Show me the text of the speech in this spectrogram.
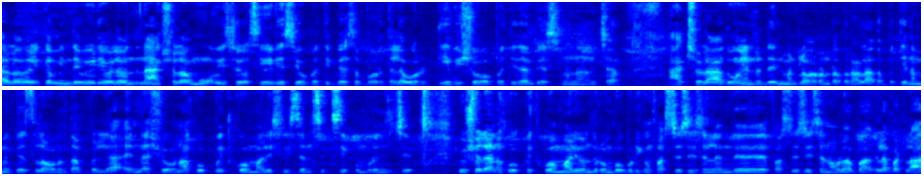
ஹலோ வெல்கம் இந்த வீடியோவில் வந்து நான் ஆக்சுவலாக மூவிஸோ சீரீஸையோ பற்றி பேச போகிறதில்ல ஒரு டிவி ஷோவை பற்றி தான் பேசணும்னு நினச்சேன். ஆக்சுவலாக அதுவும் என்டர்டெயின்மெண்ட்டில் வரோன்றதுனால அதை பற்றி நம்ம பேசலாம் ஒன்றும் தப்பு இல்லை. என்ன ஷோனா cook with Comali season six இப்போ முடிஞ்சிச்சு. யூஸ்வலாக எனக்கு குக் வித் கோமாளி வந்து ரொம்ப பிடிக்கும். ஃபஸ்ட்டு சீசன்லேருந்து ஃபஸ்ட்டு சீசன் அவ்வளோ பார்க்கல பட் லா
